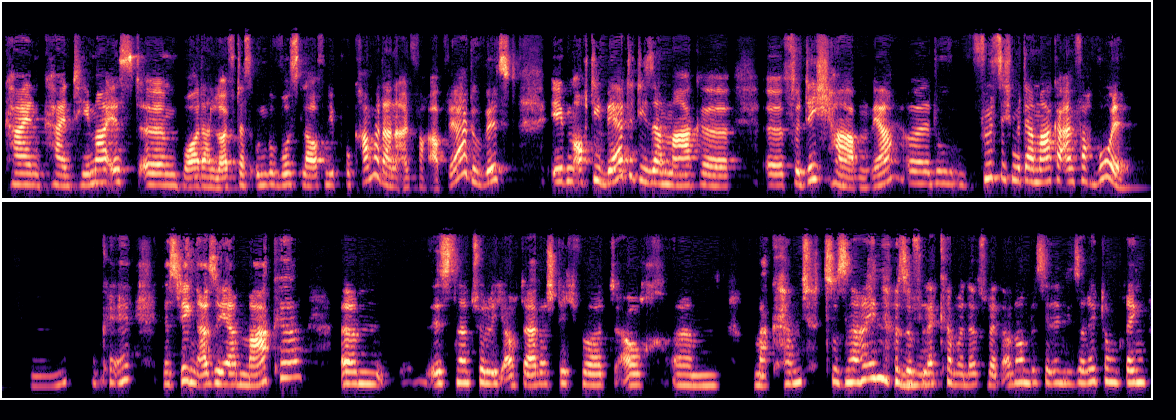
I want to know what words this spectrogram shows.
kein, Thema ist, ähm, boah, dann läuft das unbewusst, laufen die Programme dann einfach ab. Ja, du willst eben auch die Werte dieser Marke äh, für dich haben. Ja, du fühlst dich mit der Marke einfach wohl. Mhm. Okay, deswegen also ja Marke ähm, ist natürlich auch da das Stichwort auch ähm, markant zu sein. Also mhm. vielleicht kann man das vielleicht auch noch ein bisschen in diese Richtung bringen,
